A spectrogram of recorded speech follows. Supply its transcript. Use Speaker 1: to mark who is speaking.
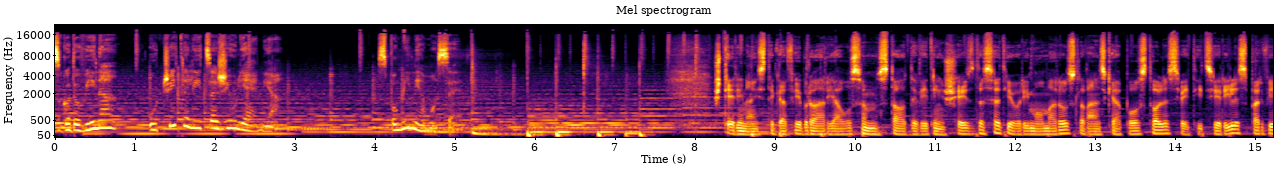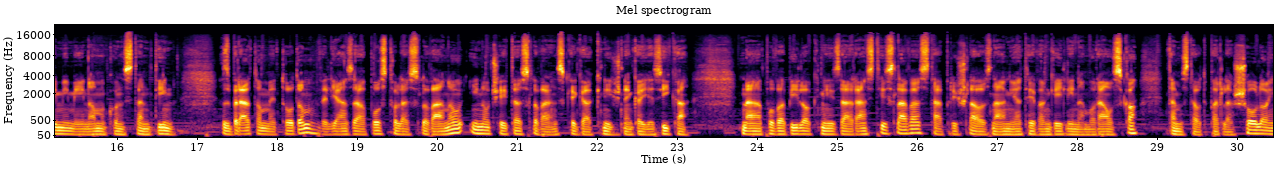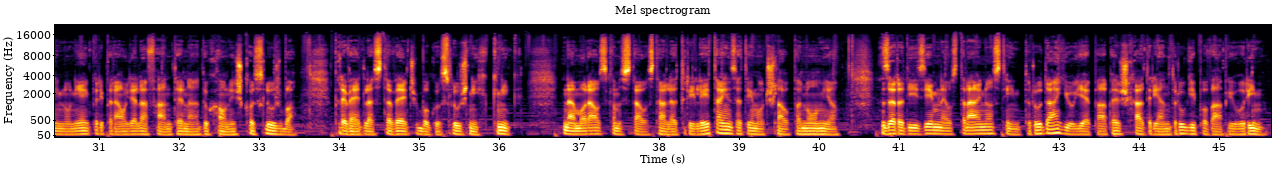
Speaker 1: Zgodovina, učiteljica življenja. Spominjamo se.
Speaker 2: 14. februarja 869 je v Rimu umrl slovanski apostol sveti Ciril s prvim imenom Konstantin. Z bratom Metodom velja za apostola slovanov in očeta slovanskega knjižnega jezika. Na povabilo knjiza Rastislava sta prišla oznanjati evangelij na Moravsko, tam sta odprla šolo in v njej pripravljala fante na duhovniško službo. Prevedla sta več bogoslužnih knjig. Na Moravskem sta ostala tri leta in zatem odšla v Panomijo. Zaradi izjemne ustrajnosti in truda ju je papež Hadrian II. povabil v Rim.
